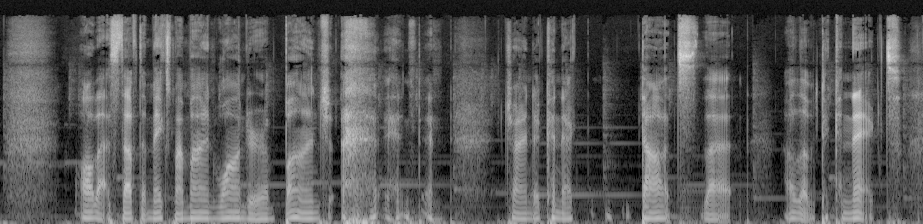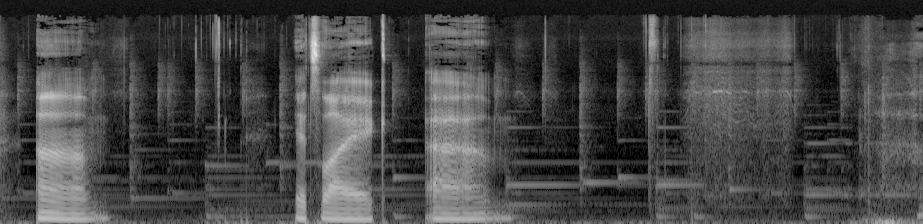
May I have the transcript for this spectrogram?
all that stuff that makes my mind wander a bunch and, and trying to connect dots that I love to connect. Um, it's like, um,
